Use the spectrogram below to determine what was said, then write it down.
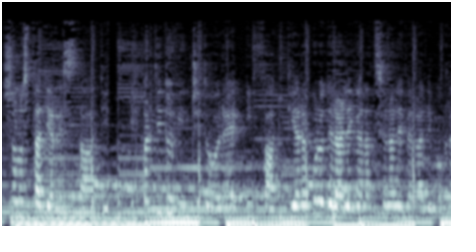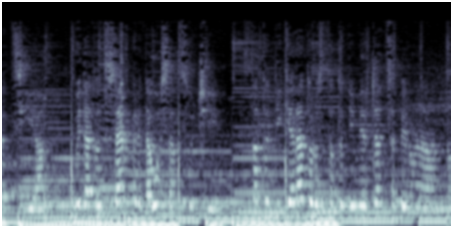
sono stati arrestati. Il partito vincitore, infatti, era quello della Lega Nazionale per la Democrazia, guidato sempre da Aung San Suu Kyi. È stato dichiarato lo stato di emergenza per un anno,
